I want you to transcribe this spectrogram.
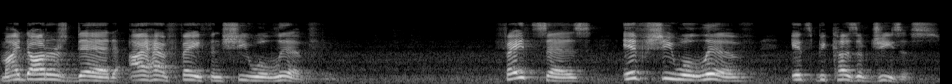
My daughter's dead, I have faith and she will live. Faith says, If she will live, it's because of Jesus.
